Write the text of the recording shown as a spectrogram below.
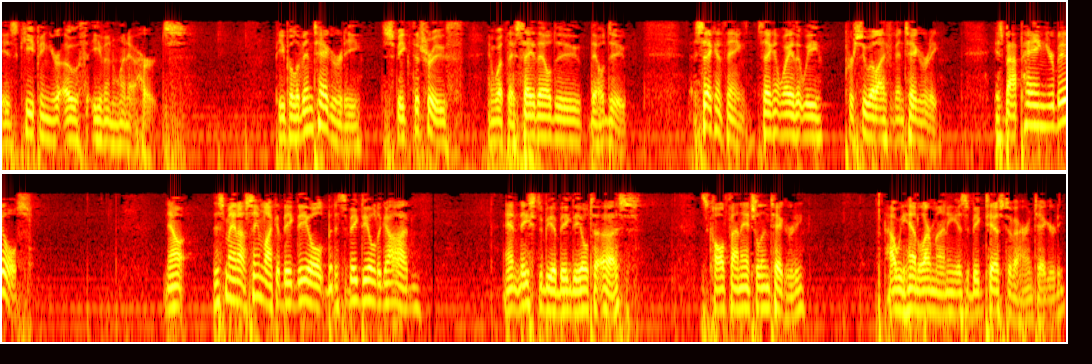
is keeping your oath even when it hurts. People of integrity speak the truth, and what they say they'll do, they'll do. Second thing, second way that we pursue a life of integrity is by paying your bills. Now, this may not seem like a big deal, but it's a big deal to God, and it needs to be a big deal to us. It's called financial integrity. How we handle our money is a big test of our integrity.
